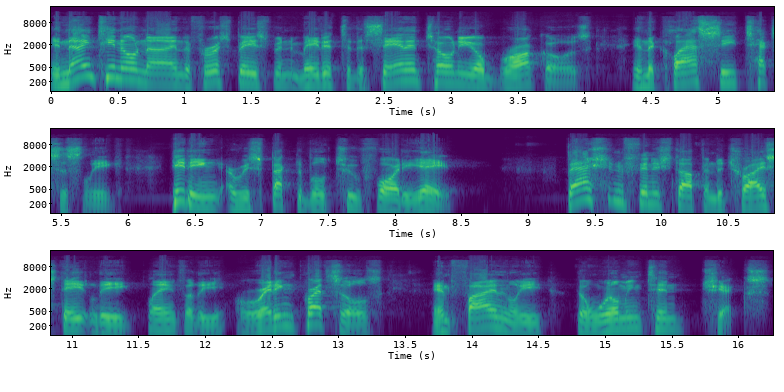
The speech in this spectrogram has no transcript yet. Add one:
In 1909, the first baseman made it to the San Antonio Broncos in the Class C Texas League, hitting a respectable 248. Bastian finished up in the Tri State League, playing for the Reading Pretzels and finally the Wilmington Chicks.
